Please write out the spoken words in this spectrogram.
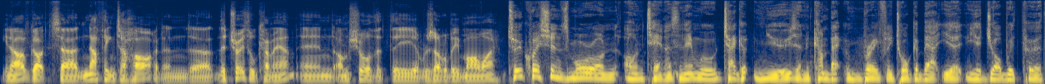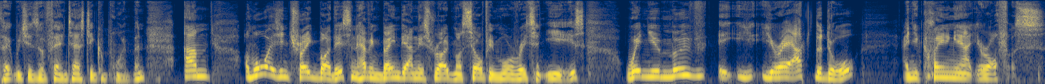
you know, I've got uh, nothing to hide, and uh, the truth will come out, and I'm sure that the result will be my way. Two questions more on, on tennis, and then we'll take news and come back and briefly talk about your, your job with Perth, which is a fantastic appointment. Um, I'm always intrigued by this, and having been down this road myself in more recent years, when you move, you're out the door and you're cleaning out your office.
